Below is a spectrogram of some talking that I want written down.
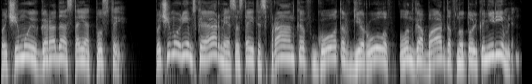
Почему их города стоят пусты? Почему римская армия состоит из франков, готов, герулов, лангобардов, но только не римлян?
